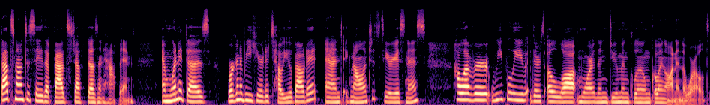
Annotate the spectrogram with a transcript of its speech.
that's not to say that bad stuff doesn't happen. And when it does, we're going to be here to tell you about it and acknowledge its seriousness. However, we believe there's a lot more than doom and gloom going on in the world,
